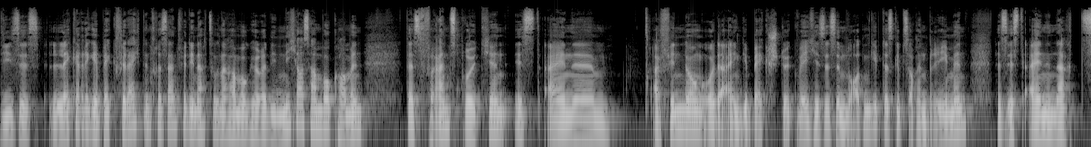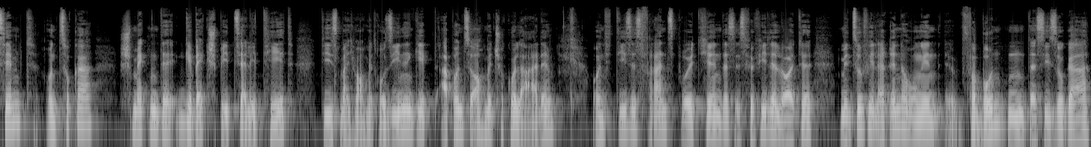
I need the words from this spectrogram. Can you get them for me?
Dieses leckere Gebäck, vielleicht interessant für die Nachtzug nach Hamburg höre, die nicht aus Hamburg kommen. Das Franzbrötchen ist eine Erfindung oder ein Gebäckstück, welches es im Norden gibt. Das gibt es auch in Bremen. Das ist eine nach Zimt und Zucker schmeckende Gebäckspezialität, die es manchmal auch mit Rosinen gibt, ab und zu auch mit Schokolade. Und dieses Franzbrötchen, das ist für viele Leute mit so viel Erinnerungen äh, verbunden, dass sie sogar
